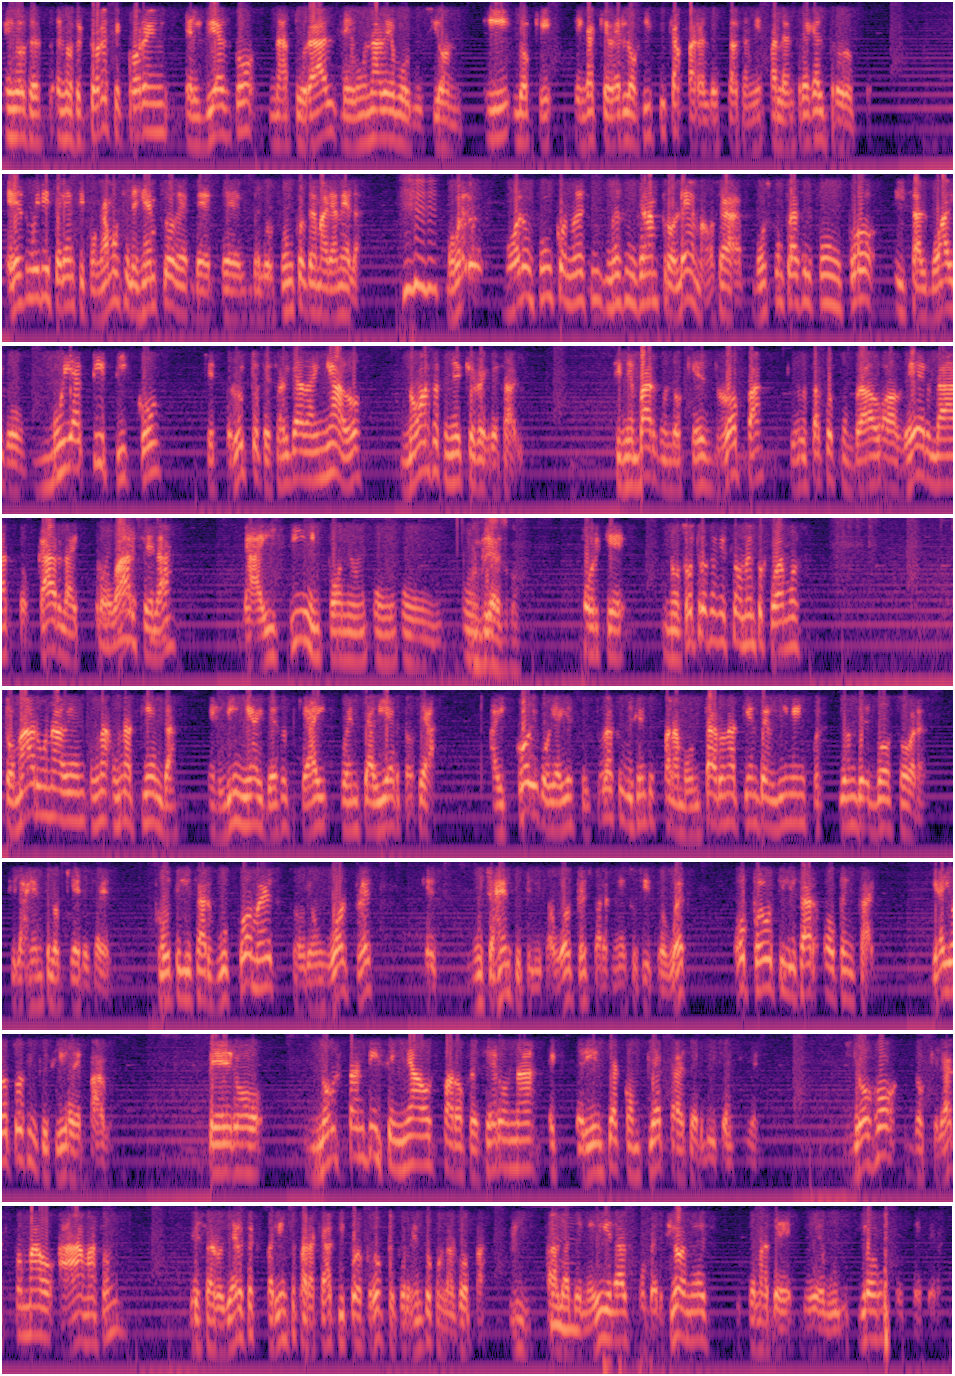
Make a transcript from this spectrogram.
En los, en los sectores que corren el riesgo natural de una devolución y lo que tenga que ver logística para el desplazamiento, para la entrega del producto. Es muy diferente, y pongamos el ejemplo de, de, los funcos de Marianela. mover, un, un funco no es, no es un gran problema, o sea, vos compras el funco y salvo algo muy atípico, que el producto te salga dañado, no vas a tener que regresar. Sin embargo, en lo que es ropa, uno está acostumbrado a verla, tocarla y probársela, ahí sí impone un, un, riesgo. Porque nosotros en este momento podemos tomar una, una, una tienda en línea y de esos que hay fuente abierta, o sea, hay código y hay estructuras suficientes para montar una tienda en línea en cuestión de dos horas, si la gente lo quiere hacer. Puede utilizar WooCommerce sobre un WordPress, que mucha gente utiliza WordPress para tener su sitio web, o puede utilizar OpenSite. Y hay otros inclusive de pago. Pero no están diseñados para ofrecer una experiencia completa de servicio al cliente. Y ojo, lo que le ha tomado a Amazon desarrollar esa experiencia para cada tipo de producto, por ejemplo con la ropa, tablas de medidas, conversiones, sistemas de, evolución, etcétera.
